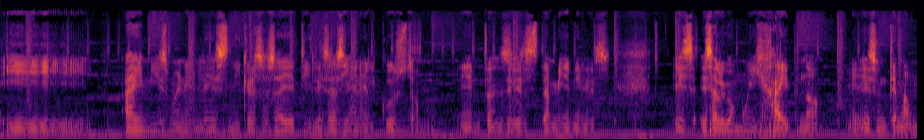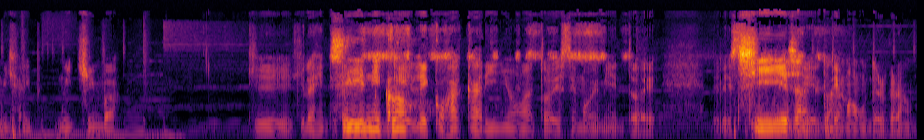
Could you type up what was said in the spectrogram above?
y ahí mismo en el Sneaker Society les hacían el custom. Entonces también es, es, es algo muy hype, ¿no? Es un tema muy hype, muy chimba. Que, que la gente Sí, también como Nico. que le coja cariño a todo este movimiento de, del Sí, y el exacto. tema underground.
